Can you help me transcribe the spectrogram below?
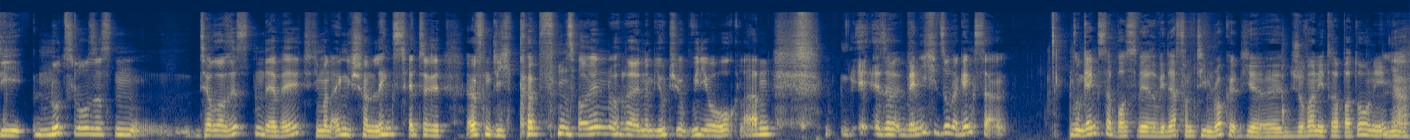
die nutzlosesten Terroristen der Welt, die man eigentlich schon längst hätte öffentlich köpfen sollen oder in einem YouTube-Video hochladen. Also, wenn ich so einer Gangster, so ein Gangsterboss wäre wie der von Team Rocket hier, äh, Giovanni Trapattoni, ja.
